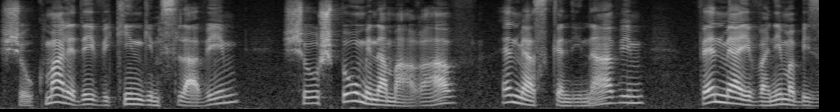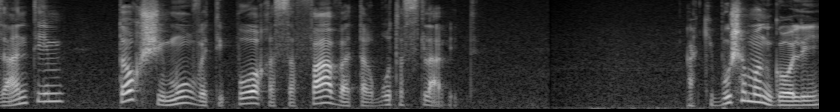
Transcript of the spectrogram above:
שהוקמה על ידי ויקינגים סלאבים שהושפעו מן המערב, הן מהסקנדינבים והן מהיוונים הביזנטים, תוך שימור וטיפוח השפה והתרבות הסלאבית. הכיבוש המונגולי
